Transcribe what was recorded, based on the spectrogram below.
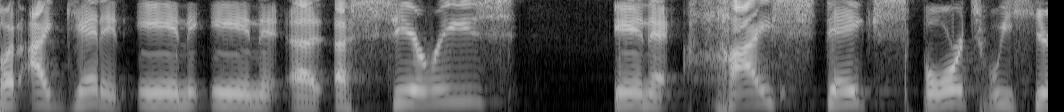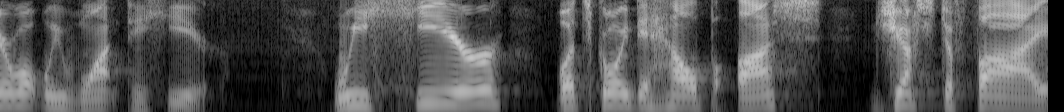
But I get it. In in a, a series, in high stakes sports, we hear what we want to hear. We hear what's going to help us justify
